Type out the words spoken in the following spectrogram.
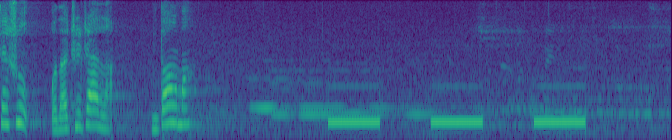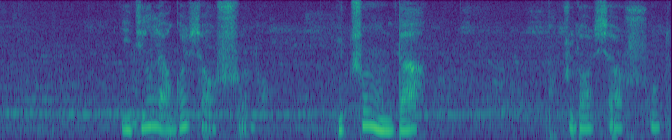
夏树，我到车站了，你到了吗？已经两个小时了，雨这么大，不知道夏树的。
